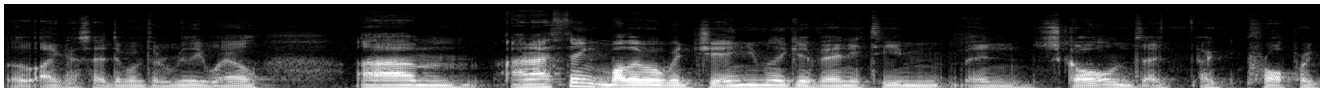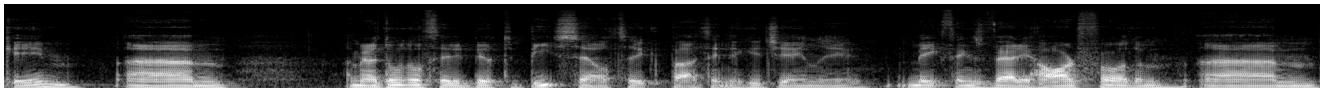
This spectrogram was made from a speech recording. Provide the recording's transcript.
like I said, they've done really well. Um, and I think Motherwell would genuinely give any team in Scotland a, a proper game. Um, I mean, I don't know if they'd be able to beat Celtic, but I think they could genuinely make things very hard for them. Um,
